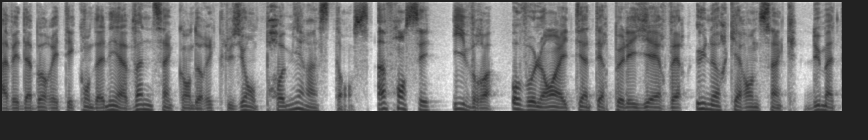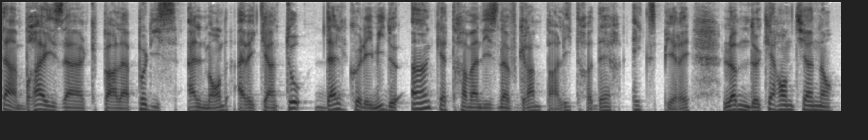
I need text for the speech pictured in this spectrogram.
avait d'abord été condamné à 25 ans de réclusion en première instance. Un Français ivre au volant a été interpellé hier vers 1h45 du matin à Breisach par la police allemande avec un taux d'alcoolémie de 1,99 g par litre d'air expiré. L'homme de 41 ans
